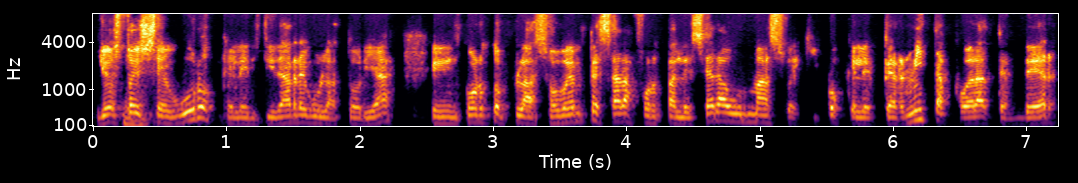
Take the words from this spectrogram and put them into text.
Yo estoy seguro que la entidad regulatoria en corto plazo va a empezar a fortalecer aún más su equipo que le permita poder atender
